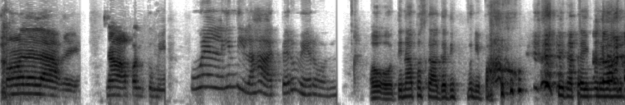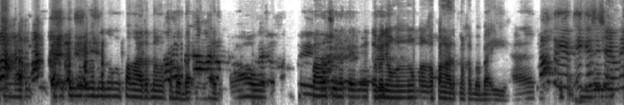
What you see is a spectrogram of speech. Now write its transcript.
Mga lalaki, nakakapag-commit. Well, hindi lahat, pero meron. Oo, tinapos ka agad ni, ni Pao. Pinatay mo na naman yung pangarap. Pinatay mo na naman yung pangarap ng kababaihan. Pao. Pao, pinatay mo na naman yung mga pangarap ng kababaihan. Bakit? Eh kasi syempre,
